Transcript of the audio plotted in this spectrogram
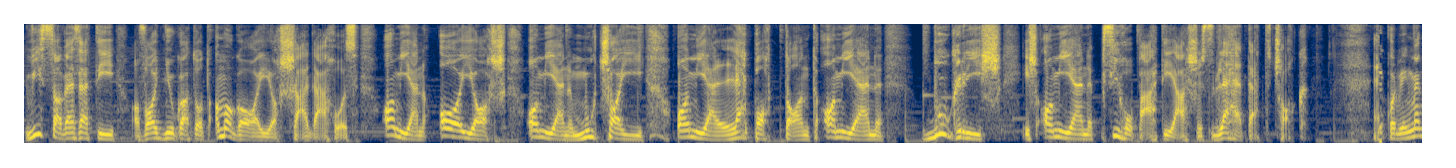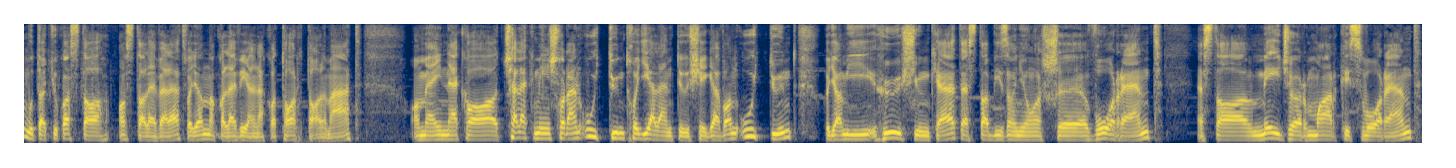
Visszavezeti a vadnyugatot a maga aljasságához. Amilyen aljas, amilyen mucsai, amilyen lepattant, amilyen bugris, és amilyen pszichopátiás lehetett csak. Akkor még megmutatjuk azt a, azt a levelet, vagy annak a levélnek a tartalmát, amelynek a cselekmény során úgy tűnt, hogy jelentősége van, úgy tűnt, hogy a mi hősünket, ezt a bizonyos Warrant, ezt a Major Marcus Warrant,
